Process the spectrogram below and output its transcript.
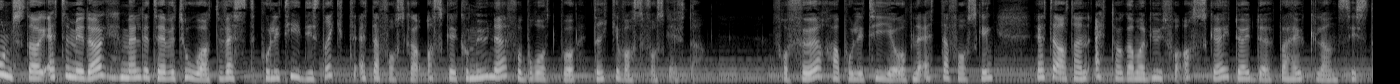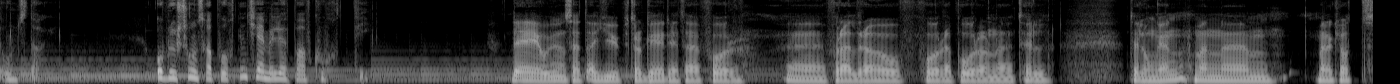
Onsdag ettermiddag melder TV 2 at Vest politidistrikt etterforsker Askøy kommune for brudd på drikkevannsforskrifta. Fra før har politiet åpnet etterforsking etter at en ett år gammel gutt fra Askøy døde på Haukeland sist onsdag. Obduksjonsrapporten kommer i løpet av kort tid. Det er jo uansett en djup tragedie for eh, foreldre og for de pårørende til, til ungen. Men, eh, men, det er klart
